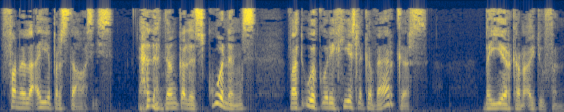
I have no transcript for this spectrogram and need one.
van hulle eie prestasies. Hulle dink hulle is konings wat ook oor die geestelike werkers beheer kan uitoefen.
